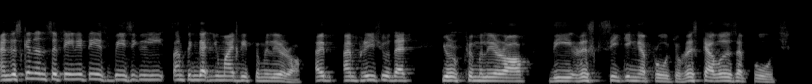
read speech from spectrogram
And risk and uncertainty is basically something that you might be familiar of. I, I'm pretty sure that you're familiar of the risk-seeking approach or risk-averse approach,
